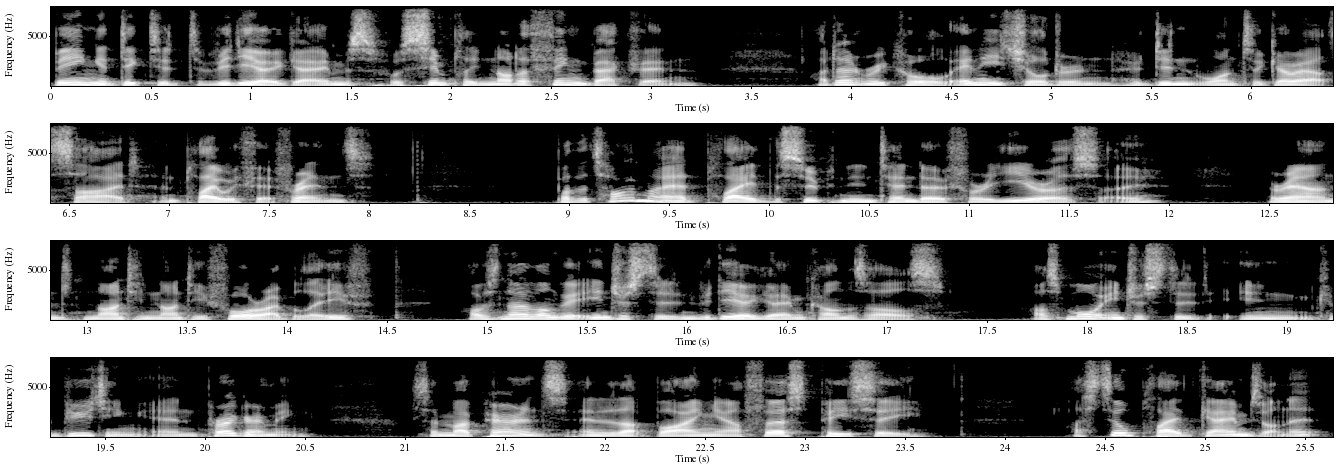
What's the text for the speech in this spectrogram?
Being addicted to video games was simply not a thing back then. I don't recall any children who didn't want to go outside and play with their friends. By the time I had played the Super Nintendo for a year or so, around 1994 I believe, I was no longer interested in video game consoles. I was more interested in computing and programming, so my parents ended up buying our first PC. I still played games on it,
